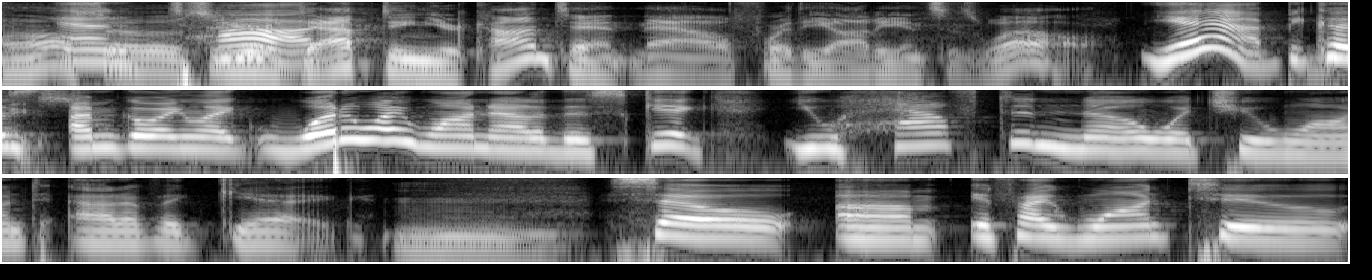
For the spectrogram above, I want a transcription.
Oh, And so, so you're adapting your content now for the audience as well. Yeah, because Nice. I'm going like, what do I want out of this gig? You have to know what you want out of a gig. So um, if I want to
